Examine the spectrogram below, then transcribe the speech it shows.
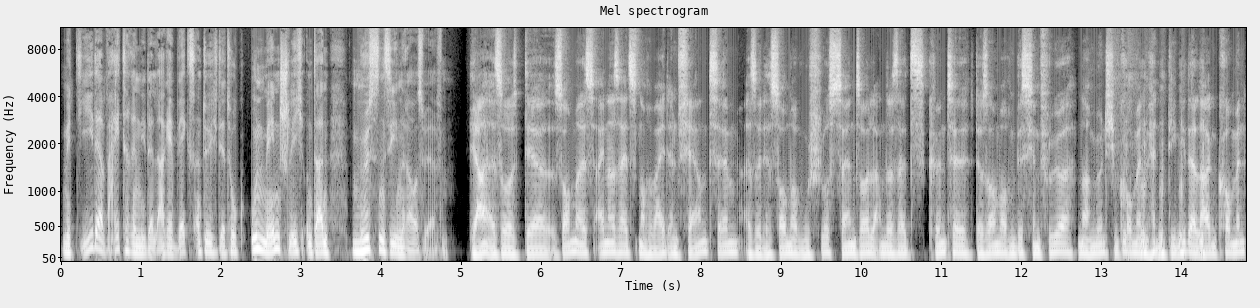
mit jeder weiteren Niederlage wächst natürlich der Druck unmenschlich und dann müssen sie ihn rauswerfen. Ja, also der Sommer ist einerseits noch weit entfernt, ähm, also der Sommer, wo Schluss sein soll. Andererseits könnte der Sommer auch ein bisschen früher nach München kommen, wenn die Niederlagen kommen.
